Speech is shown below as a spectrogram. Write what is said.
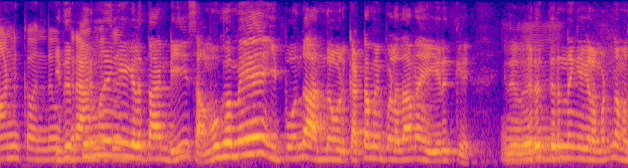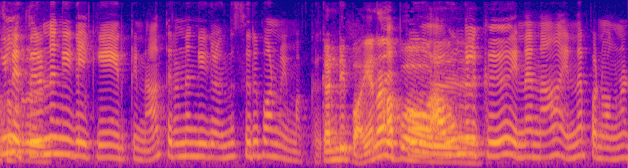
ஆணுக்கு வந்து இது திருநங்கைகளை தாண்டி சமூகமே இப்போ வந்து அந்த ஒரு கட்டமைப்புல தானே இருக்கு. இது வெறும் திருநங்கைகளை மட்டும் நம்ம இல்ல திருநங்கைகளுக்கு ஏன் இருக்குன்னா திருநங்கைகள் வந்து சிறுபான்மை மக்கள். கண்டிப்பா. ஏன்னா இப்போ அவங்களுக்கு என்னன்னா என்ன பண்ணுவாங்கன்னா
